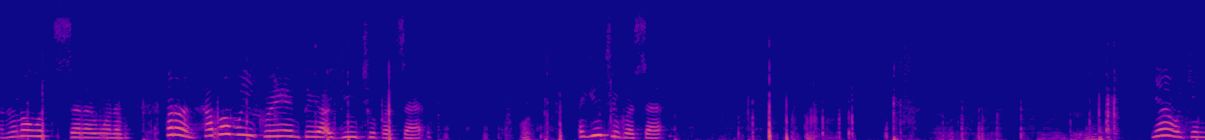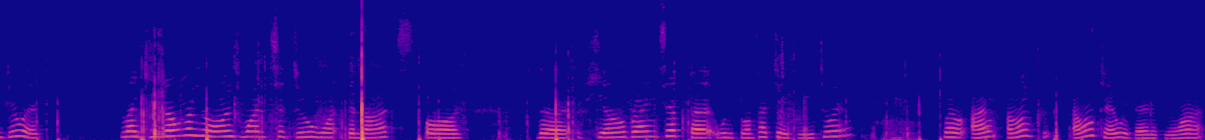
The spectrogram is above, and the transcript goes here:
I don't know what set I want to be. Hold on, how about we agree and be a YouTuber set? What? A YouTuber set. Can we do that? Yeah, we can do it. Like, you know how you always want to do what the knots or the Herobrine tip, but we both have to agree to it? Uh-huh. Well, I'm I'm okay, I'm okay with it if you want.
